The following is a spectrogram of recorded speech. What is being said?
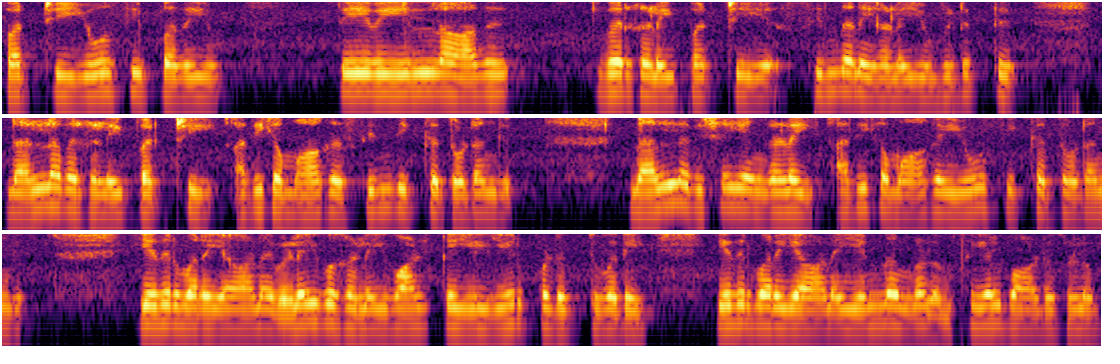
பற்றி யோசிப்பதையும் தேவையில்லாது இவர்களை பற்றிய சிந்தனைகளையும் விடுத்து நல்லவர்களை பற்றி அதிகமாக சிந்திக்க தொடங்கு. நல்ல விஷயங்களை அதிகமாக யோசிக்க தொடங்கு. எதிர்மறையான விளைவுகளை வாழ்க்கையில் ஏற்படுத்துவதே எதிர்மறையான எண்ணங்களும் செயல்பாடுகளும்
